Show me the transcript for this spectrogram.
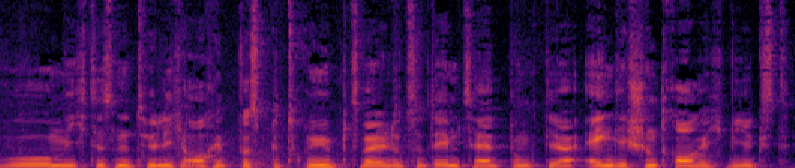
wo mich das natürlich auch etwas betrübt, weil du zu dem Zeitpunkt ja eigentlich schon traurig wirkst.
